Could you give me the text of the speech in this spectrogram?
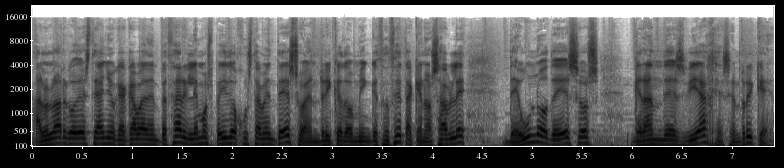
a lo largo de este año que acaba de empezar y le hemos pedido justamente eso a Enrique Domínguez Uceta, que nos hable de uno de esos grandes viajes. Enrique.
